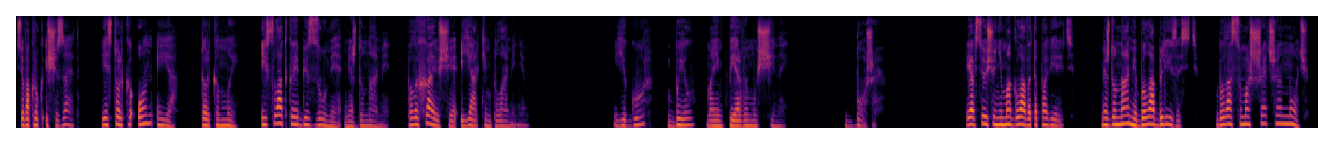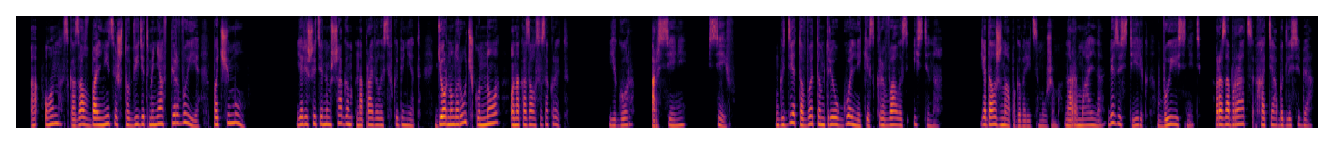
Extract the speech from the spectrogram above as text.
Все вокруг исчезает. Есть только он и я, только мы. И сладкое безумие между нами, полыхающее ярким пламенем. Егор был моим первым мужчиной. Боже. Я все еще не могла в это поверить. Между нами была близость, была сумасшедшая ночь, а он сказал в больнице, что видит меня впервые. Почему? Я решительным шагом направилась в кабинет, дернула ручку, но он оказался закрыт. Егор, Арсений, сейф. Где-то в этом треугольнике скрывалась истина. Я должна поговорить с мужем. Нормально, без истерик, выяснить, разобраться хотя бы для себя.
